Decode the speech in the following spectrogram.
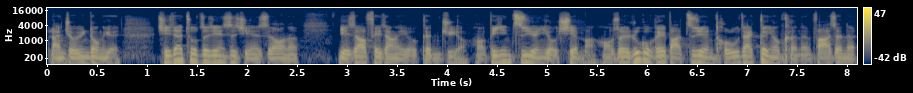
篮球运动员，其实，在做这件事情的时候呢，也是要非常有根据哦。哦，毕竟资源有限嘛哦，所以如果可以把资源投入在更有可能发生的。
